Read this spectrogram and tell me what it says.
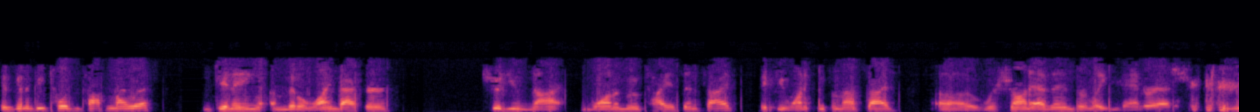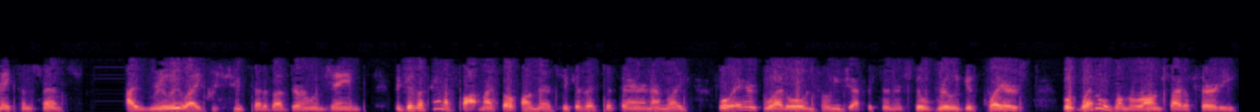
is going to be towards the top of my list. Getting a middle linebacker, should you not want to move Tyus inside, if you want to keep him outside, uh, Rashaan Evans or Leighton Vander Esch could make some sense. I really like what you said about Derwin James because I've kind of fought myself on this because I sit there and I'm like, well, Eric Weddle and Tony Jefferson are still really good players, but Weddle's on the wrong side of 30,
